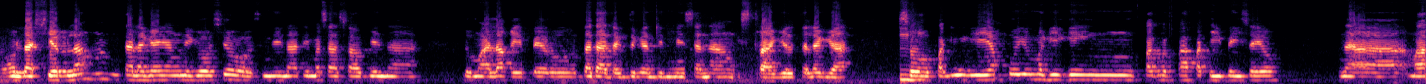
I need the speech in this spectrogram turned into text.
Oh, last year lang talaga yung negosyo. Hindi natin masasabi na lumalaki pero dadadagdagan din minsan ng struggle talaga. So pag iyan po yung magiging pag magpapatibay sa'yo na ma,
